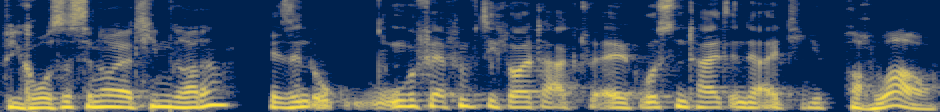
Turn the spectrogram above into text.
Wie groß ist denn euer Team gerade? Wir sind ungefähr 50 Leute aktuell, größtenteils in der IT. Ach wow.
